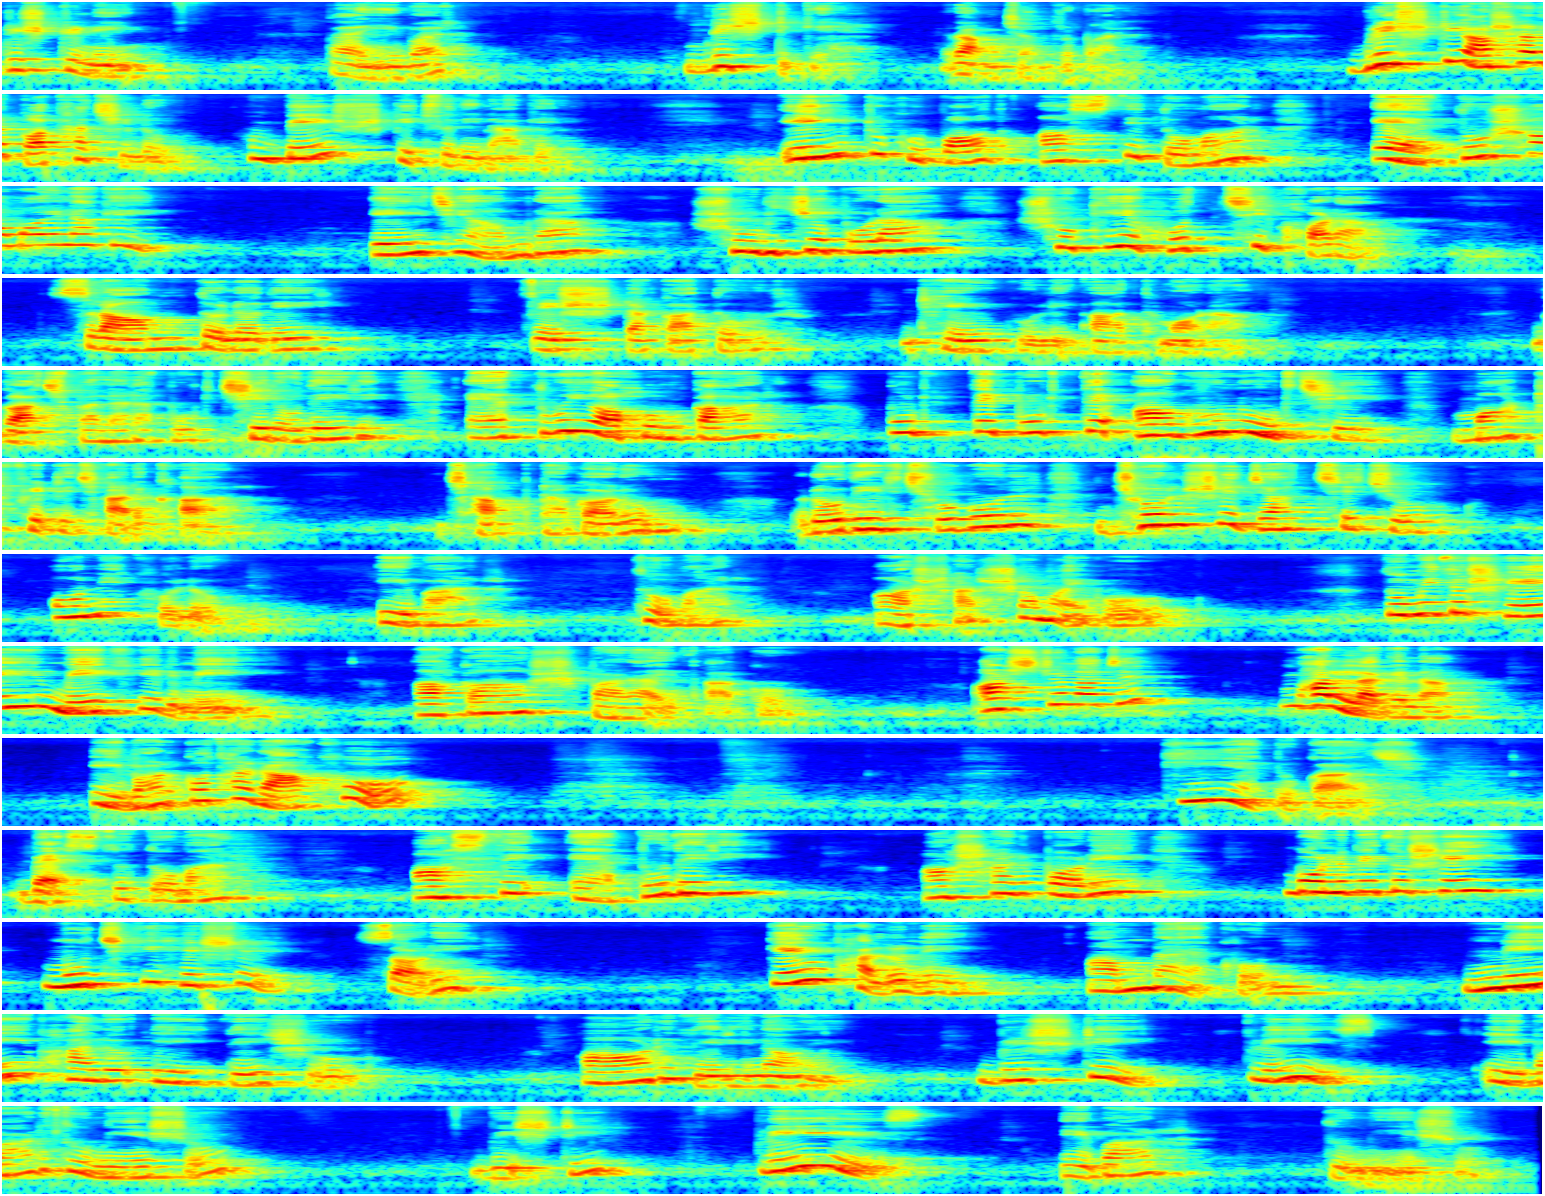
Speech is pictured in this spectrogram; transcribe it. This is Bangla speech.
বৃষ্টি নেই। তাই এবার বৃষ্টিকে রামচন্দ্র পাল। বৃষ্টি আসার কথা ছিল বেশ কিছুদিন আগে। এইটুকু পথ আসতে তোমার এত সময় লাগে? এই যে আমরা সূর্য পোড়া, শুকিয়ে হচ্ছি খরা, শ্রান্ত নদী তৃষ্টা কাতর, ঢেউগুলি আধমরা। গাছপালারা পুড়ছে রোদের, এতই অহংকার, পুড়তে পুড়তে আগুন উঠছে মাঠ ফেটে ছাড়খার। ঝাপটা গরম, রোদের ছোবল ঝলসে যাচ্ছে চোখ, অনেক হলো, এবার তোমার আসার সময় হোক। তুমি তো সেই মেঘের মেয়ে আকাশ পাড়ায় থাকো। আসছো না যে? ভালো লাগে না। এবার কথা রাখো। কি এত কাজ? ব্যস্ত তোমার। আসতে এত দেরি? আসার পরে বলবে তো সেই মুচকি হেসে, সরি, কেউ ভালো নেই, আমরা এখন। নেই ভালো এই দেশও। আর দেরি নয়। বৃষ্টি প্লিজ এবার তুমি এসো। বৃষ্টি প্লিজ এবার তুমি এসো।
